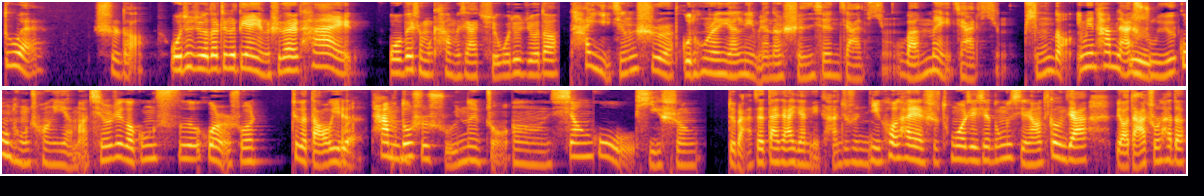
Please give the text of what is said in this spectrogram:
对，是的，我就觉得这个电影实在是太……我为什么看不下去？我就觉得他已经是普通人眼里面的神仙家庭、完美家庭、平等，因为他们俩属于共同创业嘛。其实这个公司或者说。这个导演，他们都是属于那种，嗯，相互提升，对吧？在大家眼里看，就是尼寇他也是通过这些东西，然后更加表达出他的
